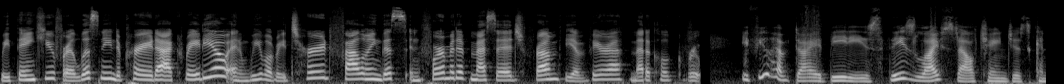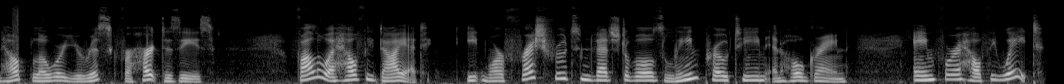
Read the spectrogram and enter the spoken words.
We thank you for listening to Prairie Doc Radio, and we will return following this informative message from the Avera Medical Group. If you have diabetes, these lifestyle changes can help lower your risk for heart disease. Follow a healthy diet. Eat more fresh fruits and vegetables, lean protein, and whole grain. Aim for a healthy weight.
